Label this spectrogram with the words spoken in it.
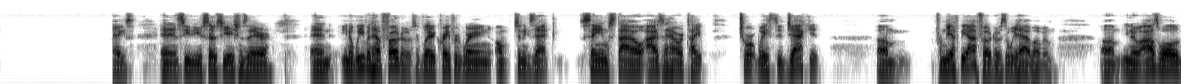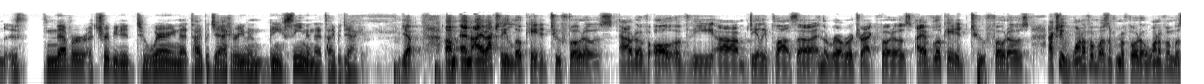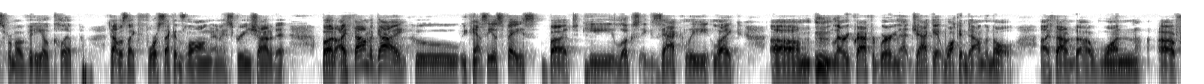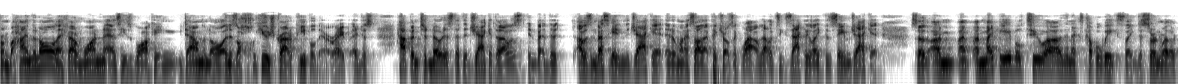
and see the associations there. And you know, we even have photos of Larry Crafard wearing almost an exact same style Eisenhower type short waisted jacket um, from the FBI photos that we have of him. Um, you know, Oswald is never attributed to wearing that type of jacket or even being seen in that type of jacket. Yep. Um, and I've actually located two photos out of all of the um, Plaza and the railroad track photos. I have located two photos. Actually, one of them wasn't from a photo, one of them was from a video clip that was like four seconds long, and I screenshotted it. But I found a guy who you can't see his face, but he looks exactly like um, Larry Crafard wearing that jacket walking down the knoll. I found uh, one uh, from behind the knoll, and I found one as he's walking down the knoll, and there's a huge crowd of people there, right? I just happened to notice that the jacket that I was that I was investigating the jacket, and when I saw that picture, I was like, "Wow, that looks exactly like the same jacket." So I'm, I'm i might be able to uh, the next couple weeks like discern whether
